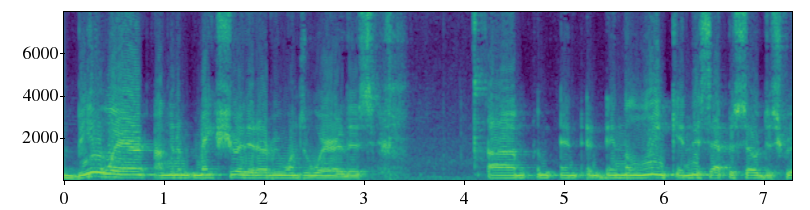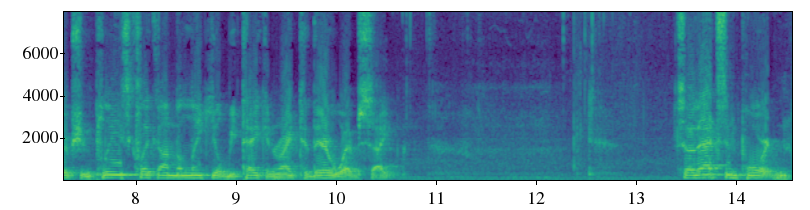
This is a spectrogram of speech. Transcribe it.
be aware. I'm going to make sure that everyone's aware of this. Um, and, and in the link in this episode description, please click on the link. You'll be taken right to their website. So that's important.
